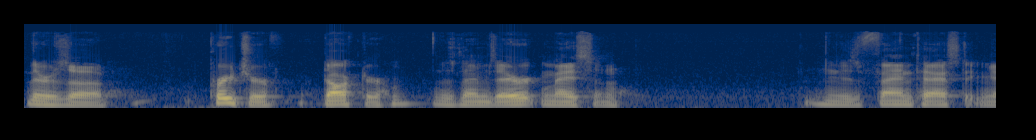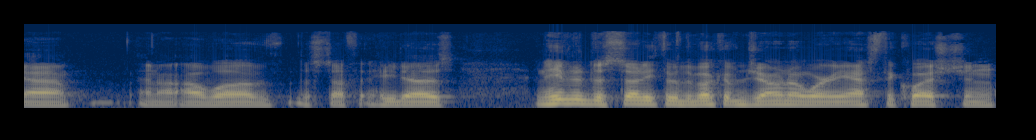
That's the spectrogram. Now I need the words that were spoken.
there's a preacher, doctor. His name's Eric Mason. He's a fantastic guy, and I, love the stuff that he does. And he did a study through the book of Jonah where he asked the question,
